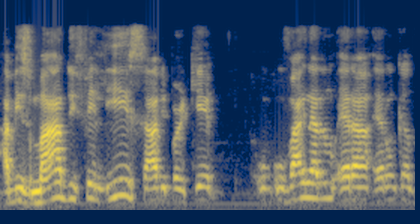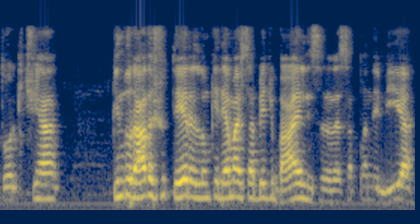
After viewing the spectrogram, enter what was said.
abismado e feliz, sabe? Porque o, Wagner era, era um cantor que tinha pendurado a chuteira, ele não queria mais saber de baile nessa pandemia.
